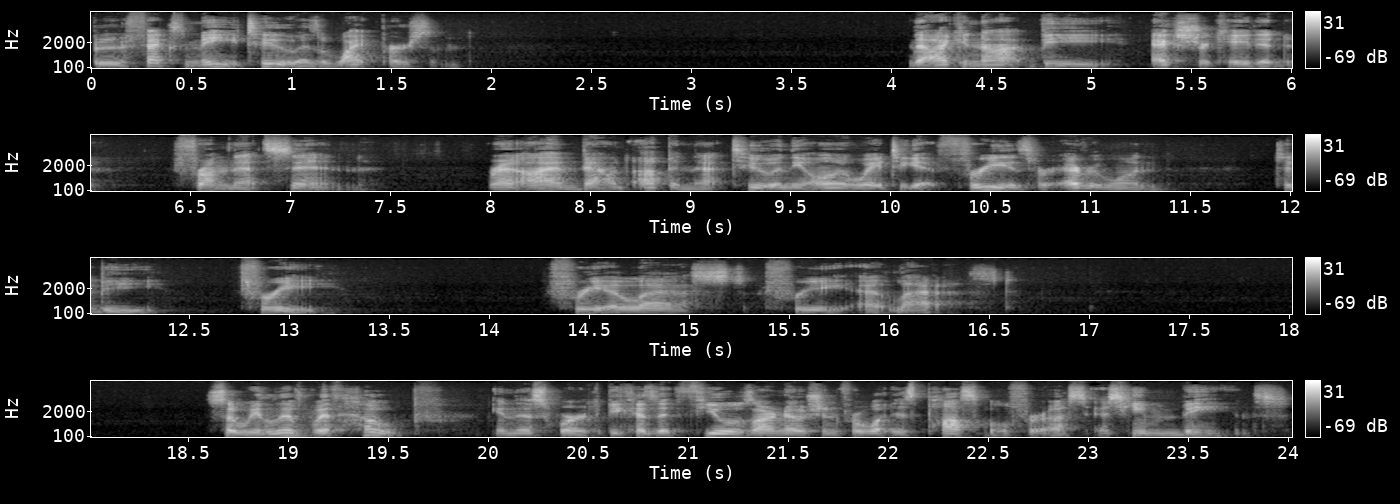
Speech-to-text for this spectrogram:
but it affects me too as a white person that I cannot be extricated from that sin. Right? I am bound up in that too. And the only way to get free is for everyone to be free. Free at last, free at last. So we live with hope in this work because it fuels our notion for what is possible for us as human beings.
